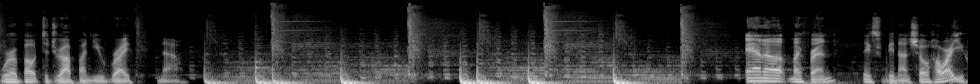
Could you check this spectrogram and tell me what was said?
we're about to drop on you right now. Anna, my friend, thanks for being on show. How are you?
